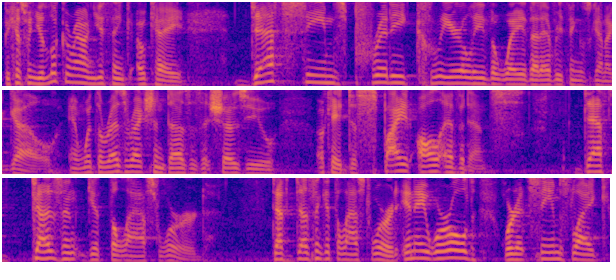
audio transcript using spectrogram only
Because when you look around, you think, okay, death seems pretty clearly the way that everything's going to go. And what the resurrection does is it shows you, okay, despite all evidence, death doesn't get the last word. Death doesn't get the last word. In a world where it seems like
